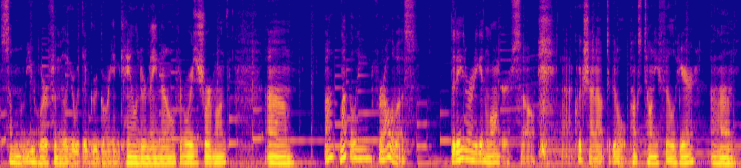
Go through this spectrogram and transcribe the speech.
some of you who are familiar with the Gregorian calendar may know, February is a short month. Um, but luckily for all of us, the days are already getting longer. So, uh, quick shout out to good old Punxsutawney Phil here. Um,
